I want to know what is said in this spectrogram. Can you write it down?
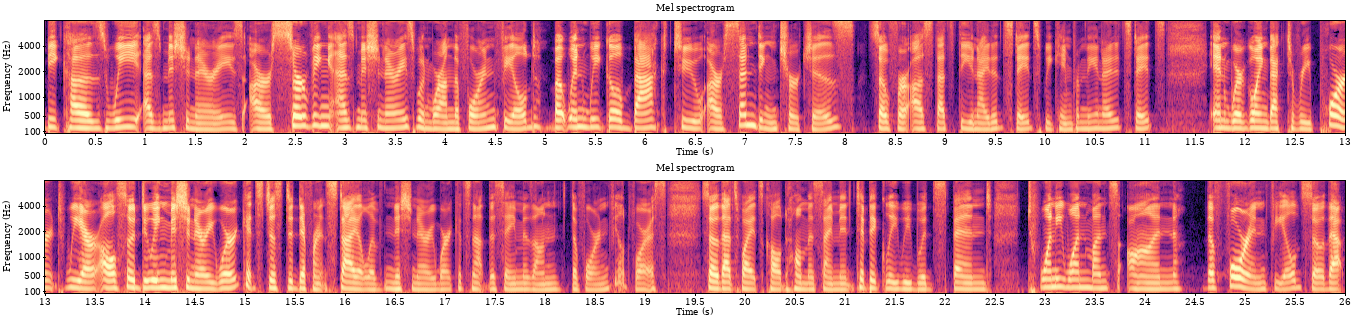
because we as missionaries are serving as missionaries when we're on the foreign field. But when we go back to our sending churches, so for us, that's the United States. We came from the United States and we're going back to report. We are also doing missionary work. It's just a different style of missionary work. It's not the same as on the foreign field for us. So that's why it's called home assignment. Typically, we would spend 21 months on the foreign field. So that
